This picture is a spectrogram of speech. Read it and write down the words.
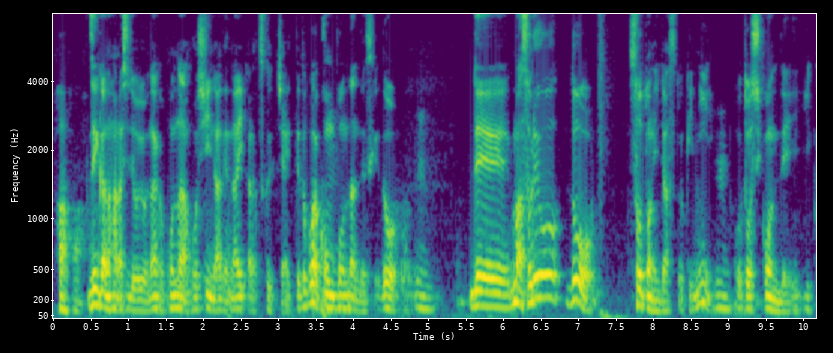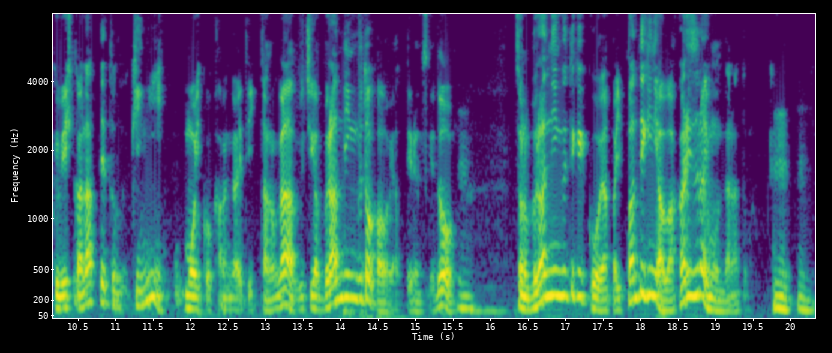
はあはあ。前回の話同様、なんかこんなの欲しいなでないから作っちゃえってところが根本なんですけど、うん。で、まあそれをどう外に出すときにうん落とし込んでいくべきかなって時にもう一個考えていったのが、うちがブランディングとかをやってるんですけど、うん。そのブランディングって結構やっぱ一般的には分かりづらいもんだなと。うん。うん。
